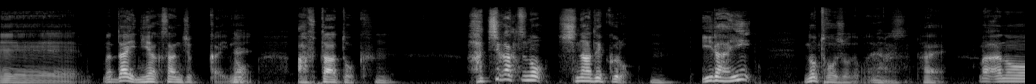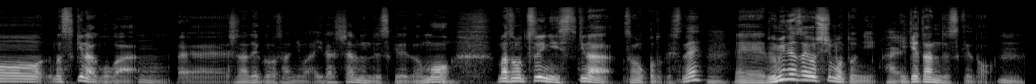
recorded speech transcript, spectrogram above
えーまあ、第230回のはい。アフタートーク、ん。8月の品出黒ん。以来の登場でございます。はい。まあ、あのーまあ、好きな子が、ん。えー品出黒さんにはいらっしゃるんですけれども、まあ、そのついに好きなその子とですね、えールミネ座吉本にはい。行けたんですけど、ん。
